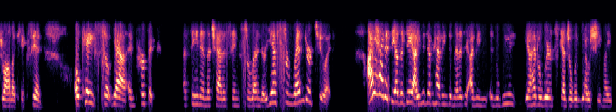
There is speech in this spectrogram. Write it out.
drama kicks in. Okay, so yeah, and perfect. Athena in the chat is saying surrender. Yes, surrender to it. I had it the other day. I ended up having to meditate. I mean, in the we, you know, I have a weird schedule with Yoshi, my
